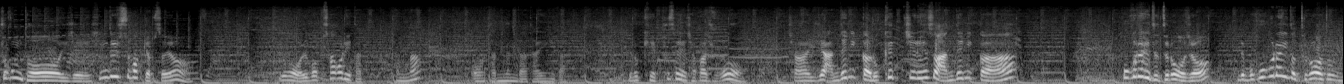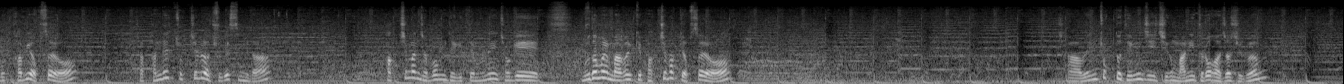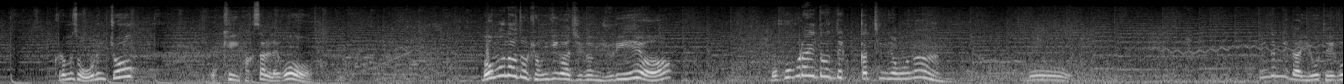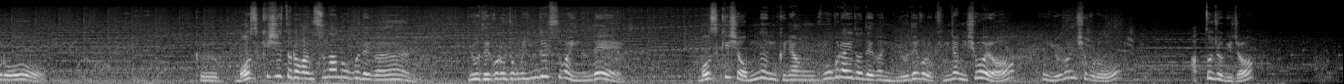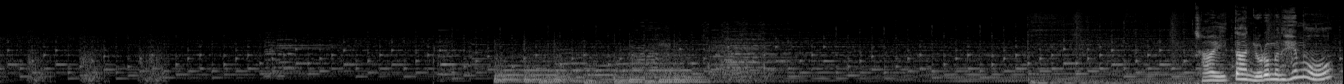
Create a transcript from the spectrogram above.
조금 더 이제 힘들 수밖에 없어요. 이거 얼법 사거리 닿, 닿나? 어 닿는다 다행이다. 이렇게 푸세 잡아주고 자 이제 안되니까 로켓질 해서 안되니까 호그라이더 들어오죠. 근데 뭐 호그라이더 들어와도 뭐 답이 없어요. 자 반대쪽 찔러 주겠습니다. 박쥐만 잡으면 되기 때문에 저게 무덤을 막을 게 박쥐밖에 없어요. 자 왼쪽도 데미지 지금 많이 들어가죠 지금. 그러면서 오른쪽 오케이 박살내고 너무나도 경기가 지금 유리해요. 뭐 호그라이더 덱 같은 경우는 뭐 힘듭니다. 이 덱으로 그 머스킷이 들어간 순환 호그 덱은 이 덱으로 조금 힘들 수가 있는데 머스킷이 없는 그냥 호그라이더 덱은 이 덱으로 굉장히 쉬워요. 이런 식으로 압도적이죠. 자 일단 이러면 해무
